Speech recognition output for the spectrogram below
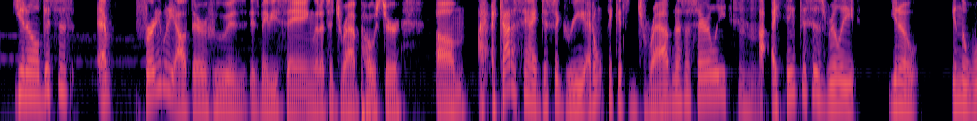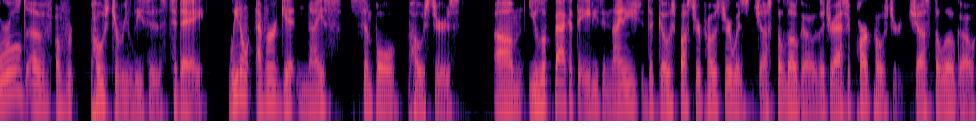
you know this is for anybody out there who is is maybe saying that it's a drab poster um i, I gotta say i disagree. I don't think it's drab necessarily. Mhm. I, I think this is really you know in the world of of poster releases today we don't ever get nice simple posters. Um, you look back at the 80s and 90s the ghostbuster poster was just the logo the jurassic park poster just the logo.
